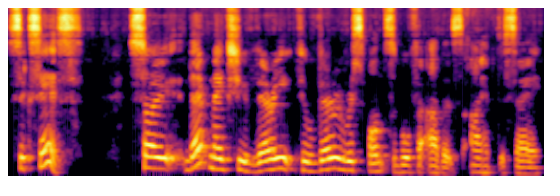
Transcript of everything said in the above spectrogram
success. So that makes you very feel very responsible for others, I have to say.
